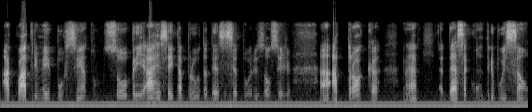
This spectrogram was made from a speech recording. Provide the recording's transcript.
a 4,5% sobre a receita bruta desses setores, ou seja, a, a troca né, dessa contribuição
